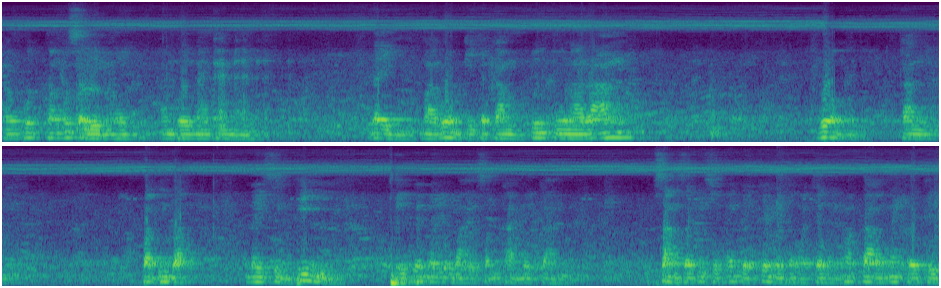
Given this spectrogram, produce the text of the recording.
ทั้งพุทธทั้งมุสลิมในอำเภอนาคันได้มาร่วมกิจกรรมพื้นฟูนาร้าง ร่วมกันปฏิบัติในสิ่งที่ถือเป็นนโยบายสำคัญในการสร้างสันติสุขให้เกิดขึ้นในจังหวัดเชายแดนภาคใต้นั่นก็คือ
